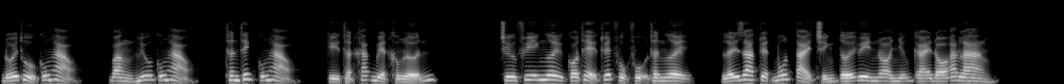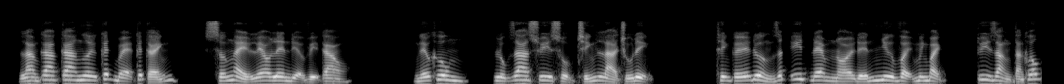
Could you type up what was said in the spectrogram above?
Đối thủ cũng hảo, bằng hữu cũng hảo, thân thích cũng hảo, kỳ thật khác biệt không lớn. Trừ phi ngươi có thể thuyết phục phụ thân ngươi, lấy ra tuyệt bút tài chính tới uy no những cái đó ác lang. Làm ca ca ngươi kết bè kết cánh, sớm ngày leo lên địa vị cao. Nếu không, lục gia suy sụp chính là chú định. Thịnh kế đường rất ít đem nói đến như vậy minh bạch, tuy rằng tàn khốc,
